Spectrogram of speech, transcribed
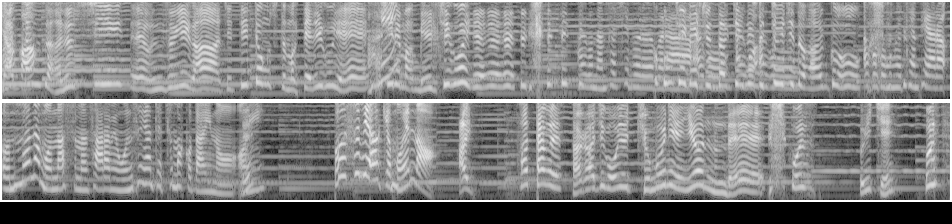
약간 아저씨 내 원숭이가 제 뒤통수도 막 때리고 예? 지를 막 밀치고 예 아이고 남사 씨부를 봐라. 공책을 준다 아이고, 주지도 않고 아이고 동네 챔피하라 얼마나 못났으면 사람이 원숭이한테 처맞고 다니노 어이? 버스비 학교 뭐 했노? 아이 사탕을 사가지고 이 주머니에 이었는데 원 어있지? 어?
